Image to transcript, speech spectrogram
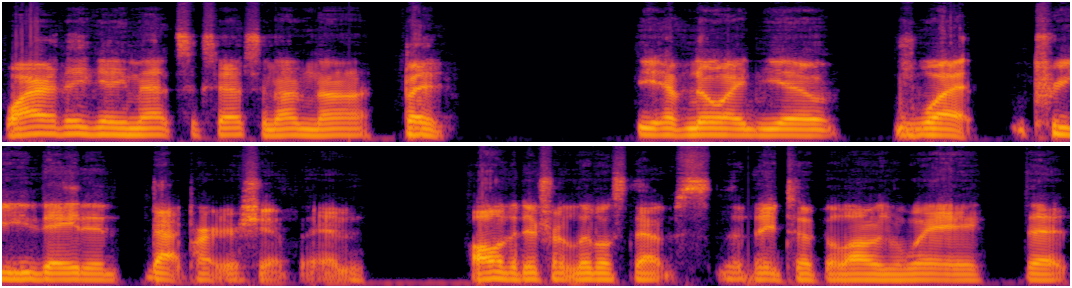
why are they getting that success and I'm not? But you have no idea what predated that partnership and all the different little steps that they took along the way that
